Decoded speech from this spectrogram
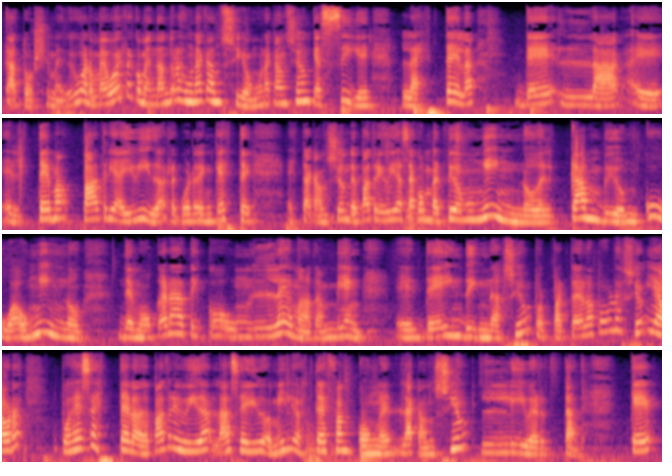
14 y medio. Y bueno, me voy recomendándoles una canción, una canción que sigue la estela de la, eh, el tema Patria y Vida. Recuerden que este, esta canción de Patria y Vida se ha convertido en un himno del cambio en Cuba, un himno democrático, un lema también eh, de indignación por parte de la población y ahora pues esa estela de Patria y Vida la ha seguido Emilio Estefan con la canción Libertad, que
